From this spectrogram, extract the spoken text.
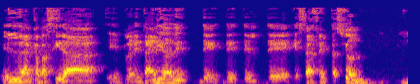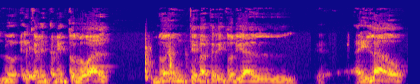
la capacidad eh, planetaria de, esa afectación. el calentamiento global no es un tema territorial eh, aislado,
